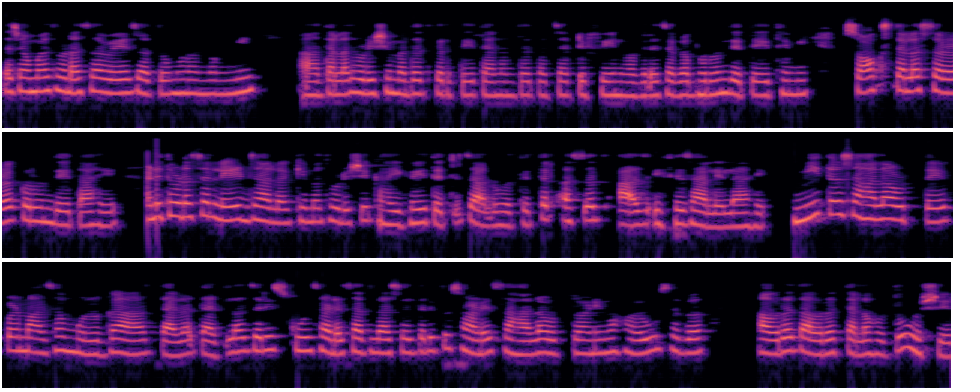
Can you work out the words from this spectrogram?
त्याच्यामुळे थोडासा वेळ जातो म्हणून मग मी त्याला थोडीशी मदत करते. त्यानंतर त्याचा टिफिन वगैरे सगळं भरून देते. इथे मी सॉक्स त्याला सरळ करून देत आहे. आणि थोडंसं लेट झालं की मग थोडीशी घाईघाई त्याची चालू होते. तर असंच आज इथे झालेलं आहे. मी तर सहाला उठते पण माझा मुलगा त्याला त्यातला जरी स्कूल साडेसातला असेल तरी तो साडेसहाला उठतो आणि मग हळू सगळं आवरत आवरत त्याला होतो उशीर.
